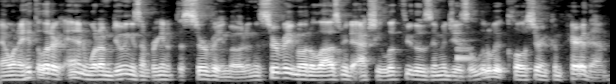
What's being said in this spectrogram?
Now when I hit the letter N, what I'm doing is I'm bringing up the survey mode. And the survey mode allows me to actually look through those images a little bit closer and compare them.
